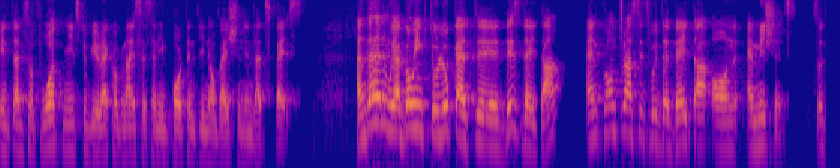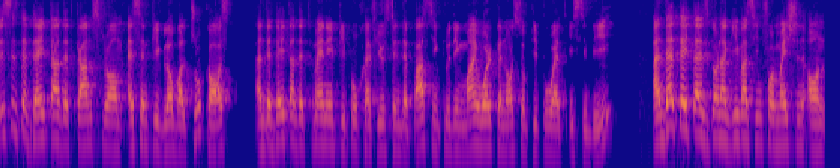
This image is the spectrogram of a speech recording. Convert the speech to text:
in terms of what needs to be recognized as an important innovation in that space. And then we are going to look at uh, this data and contrast it with the data on emissions. So this is the data that comes from S&P Global Trucost and the data that many people have used in the past, including my work and also people at ECB. And that data is going to give us information on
